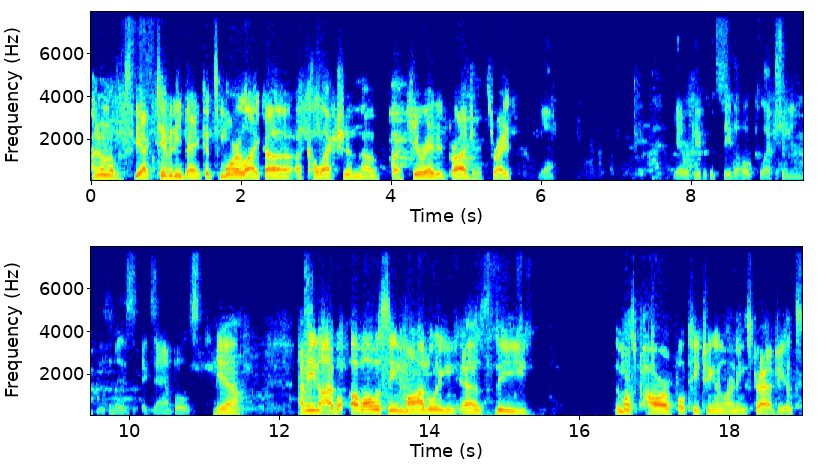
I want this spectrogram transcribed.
I don't know if it's the activity bank. It's more like a, a collection of uh, curated projects, right? Yeah. Yeah, where people could see the whole collection and use them as examples. Yeah. I mean, I've, I've always seen modeling as the the most powerful teaching and learning strategy. It's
